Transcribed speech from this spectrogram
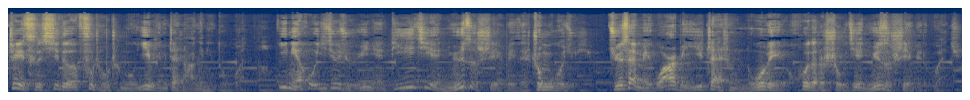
这次西德复仇成功，一比零战胜阿根廷夺冠啊。一年后，一九九一年第一届女子世界杯在中国举行，决赛美国二比一战胜挪威，获得了首届女子世界杯的冠军。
